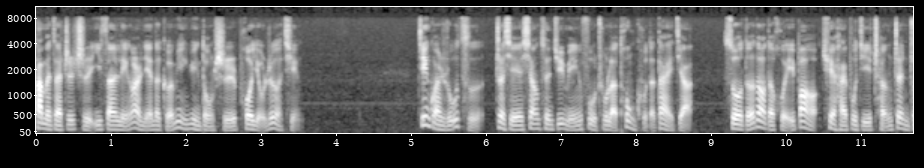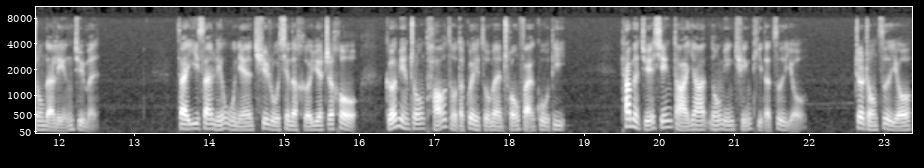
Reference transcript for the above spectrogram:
他们在支持1302年的革命运动时颇有热情。尽管如此，这些乡村居民付出了痛苦的代价，所得到的回报却还不及城镇中的邻居们。在1305年屈辱性的合约之后，革命中逃走的贵族们重返故地，他们决心打压农民群体的自由。这种自由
